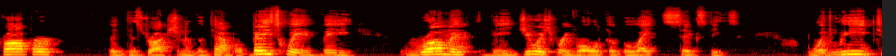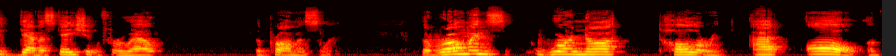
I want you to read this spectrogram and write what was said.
proper, the destruction of the temple. Basically, the Roman, the Jewish revolt of the late 60s would lead to devastation throughout the Promised Land. The Romans were not tolerant at all of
